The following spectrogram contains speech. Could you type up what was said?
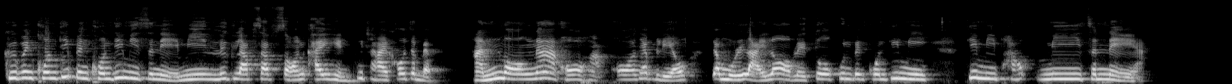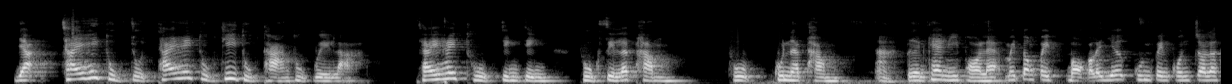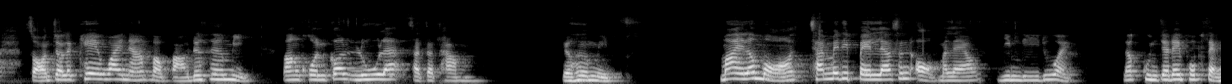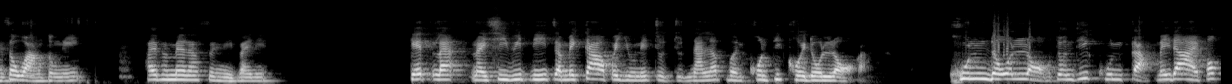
คือเป็นคนที่เป็นคนที่มีเสน่ห์มีลึกลับซับซ้อนใครเห็นผู้ชายเขาจะแบบ หันมองหน้าคอหักคอแทบเหลียว จะหมุนหลายรอบเลยตัวคุณเป็นคนที่มีที่มีพะมีเสน่ห์อย่าใช้ให้ถูกจุด ใช้ให้ถูกที่ถูกทางถูกเวลา ใช้ให้ถูกจริง ๆ ถูกศีลธรรม ถูกคุณธรรมอะเตือนแค่นี้พอแล้ว ไม่ต้องไปบอกอะไรเยอะคุณเป็นคนจระสอนจระเข้ว่ายน้ำเปล่าๆเดอะเฮอร์มิตบางคนก็รู้แล้วสัจธรรมเดอะเฮอร์มิต ไม่แล้วหมอฉันไม่ได้เป็นแล้วฉันออกมาแล้ว ยินดีด้วย แล้วคุณจะได้พบแสงสว่างตรงนี้ ให้พระแม่ลักษมีไปนี่เก็ตและในชีวิตนี้จะไม่ก้าวไปอยู่ในจุดจุดนั้น แล้วเหมือนคนที่เคยโดนหลอกอะ คุณโดนหลอกจนที่คุณกลับไม่ได้ เพราะ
